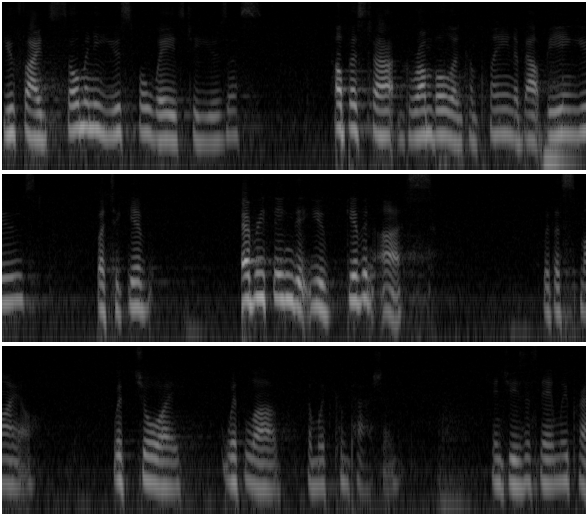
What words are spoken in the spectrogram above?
you find so many useful ways to use us. Help us to not grumble and complain about being used, but to give everything that you've given us with a smile, with joy, with love, and with compassion. In Jesus' name we pray.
